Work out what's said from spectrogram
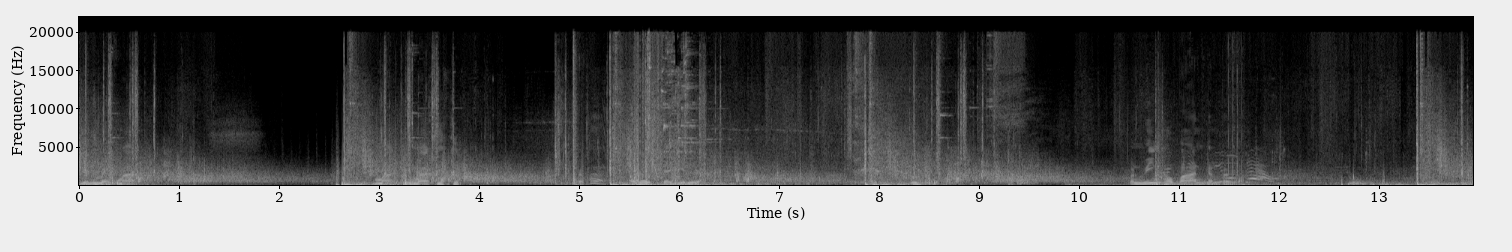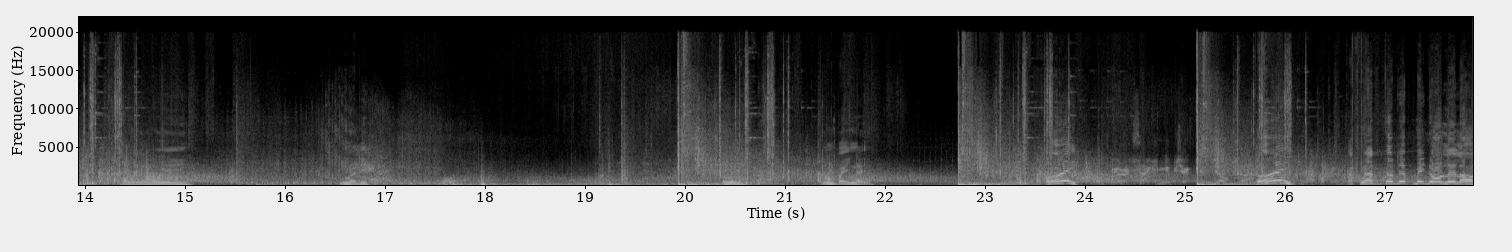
เย็นมากมากๆมากถึงมากที่สุดแบบโคตรใจเย็นเลยอื มันวิ่งเข้าบ้านกันไปวะโอ้ย มาดิอืมมึงไปไหน เฮ้ย เฮ้ยตักนัดก็ไม่โดนเลยเหรอ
